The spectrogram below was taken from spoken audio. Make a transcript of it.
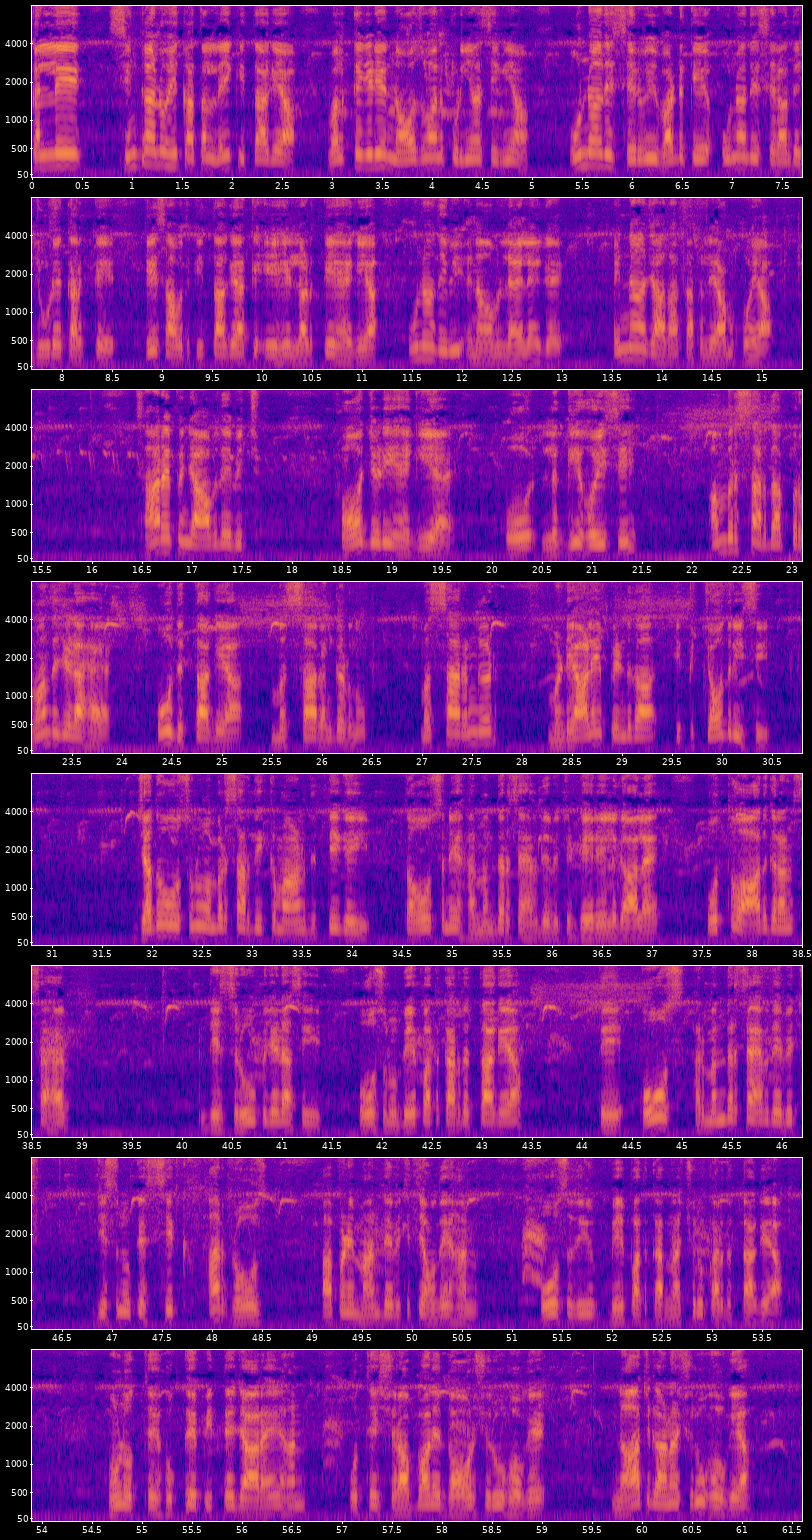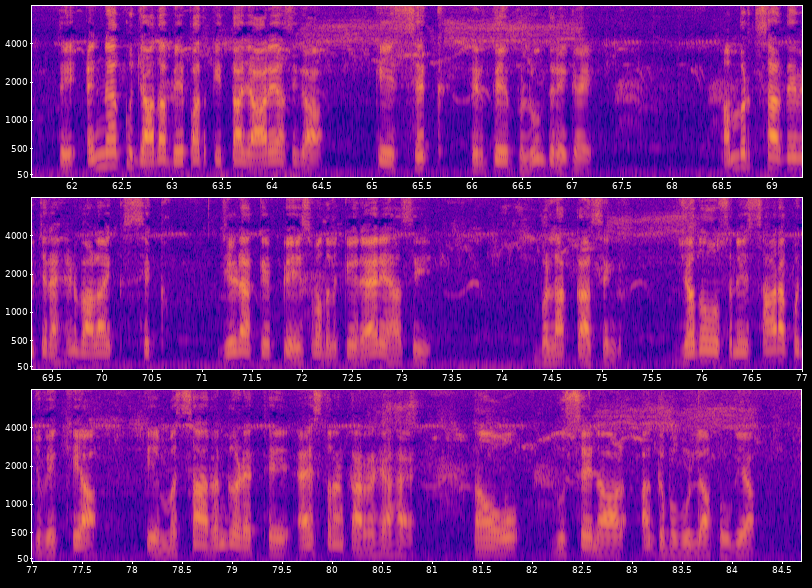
ਕੱਲੇ ਸਿੰਘਾਂ ਨੂੰ ਹੀ ਕਤਲ ਨਹੀਂ ਕੀਤਾ ਗਿਆ, ਬਲਕਿ ਜਿਹੜੀਆਂ ਨੌਜਵਾਨ ਕੁੜੀਆਂ ਸੀਗੀਆਂ, ਉਹਨਾਂ ਦੇ ਸਿਰ ਵੀ ਵੱਢ ਕੇ, ਉਹਨਾਂ ਦੇ ਸਿਰਾਂ ਤੇ ਜੂੜੇ ਕਰਕੇ ਇਹ ਸਾਬਤ ਕੀਤਾ ਗਿਆ ਕਿ ਇਹ ਲੜਕੇ ਹੈਗੇ ਆ, ਉਹਨਾਂ ਦੇ ਵੀ ਇਨਾਮ ਲੈ ਲਏ ਗਏ। ਇੰਨਾ ਜ਼ਿਆਦਾ ਕਤਲੇਆਮ ਹੋਇਆ। ਸਾਰੇ ਪੰਜਾਬ ਦੇ ਵਿੱਚ ਫੌਜ ਜਿਹੜੀ ਹੈਗੀ ਹੈ, ਉਹ ਲੱਗੀ ਹੋਈ ਸੀ। ਅੰਮ੍ਰਿਤਸਰ ਦਾ ਪ੍ਰਬੰਧ ਜਿਹੜਾ ਹੈ, ਉਹ ਦਿੱਤਾ ਗਿਆ। ਮੱਸਾ ਰੰਗੜ ਨੂੰ। ਮੱਸਾ ਰੰਗੜ ਮੰਡਿਆਲੇ ਪਿੰਡ ਦਾ ਇੱਕ ਚੌਧਰੀ ਸੀ। ਜਦੋਂ ਉਸ ਨੂੰ ਅੰਮ੍ਰਿਤਸਰ ਦੀ ਕਮਾਨ ਦਿੱਤੀ ਗਈ, ਤਾਂ ਉਸ ਨੇ ਹਰਮੰਦਰ ਸਾਹਿਬ ਦੇ ਵਿੱਚ ਡੇਰੇ ਲਗਾ ਲਏ। ਉੱਥੋਂ ਆਦ ਗ੍ਰੰਥ ਸਾਹਿਬ ਦੇ ਸਰੂਪ ਜਿਹੜਾ ਸੀ ਉਸ ਨੂੰ ਬੇਪਤ ਕਰ ਦਿੱਤਾ ਗਿਆ ਤੇ ਉਸ ਹਰਮੰਦਰ ਸਾਹਿਬ ਦੇ ਵਿੱਚ ਜਿਸ ਨੂੰ ਕਿ ਸਿੱਖ ਹਰ ਰੋਜ਼ ਆਪਣੇ ਮਨ ਦੇ ਵਿੱਚ ਧਿਆਉਂਦੇ ਹਨ, ਉਸ ਦੀ ਬੇਪਤ ਕਰਨਾ ਸ਼ੁਰੂ ਕਰ ਦਿੱਤਾ ਗਿਆ। ਹੁਣ ਉੱਥੇ ਹੁੱਕੇ ਪੀਤੇ ਜਾ ਰਹੇ ਹਨ। ਉੱਥੇ ਸ਼ਰਾਬਾਂ ਦੇ ਦੌਰ ਸ਼ੁਰੂ ਹੋ ਗਏ, ਨਾਚ ਗਾਣਾ ਸ਼ੁਰੂ ਹੋ ਗਿਆ ਤੇ ਇੰਨਾ ਕੁ ਜ਼ਿਆਦਾ ਬੇਪਤ ਕੀਤਾ ਜਾ ਰਿਹਾ ਸੀਗਾ ਕਿ ਸਿੱਖ ਹਿਰਦੇ ਬਲੂੰਦਰੇ ਗਏ। ਅੰਮ੍ਰਿਤਸਰ ਦੇ ਵਿੱਚ ਰਹਿਣ ਵਾਲਾ ਇੱਕ ਸਿੱਖ ਜਿਹੜਾ ਕਿ ਭੇਸ ਬਦਲ ਕੇ ਰਹਿ ਰਿਹਾ ਸੀ, ਬਲਾਕਾ ਸਿੰਘ। ਜਦੋਂ ਉਸਨੇ ਸਾਰਾ ਕੁਝ ਵੇਖਿਆ ਕਿ ਮੱਸਾ ਰੰਗੜ ਇੱਥੇ ਇਸ ਤਰ੍ਹਾਂ ਕਰ ਰਿਹਾ ਹੈ, ਤਾਂ ਉਹ ਗੁੱਸੇ ਨਾਲ ਅੱਗ ਬਬੂਲਾ ਹੋ ਗਿਆ।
